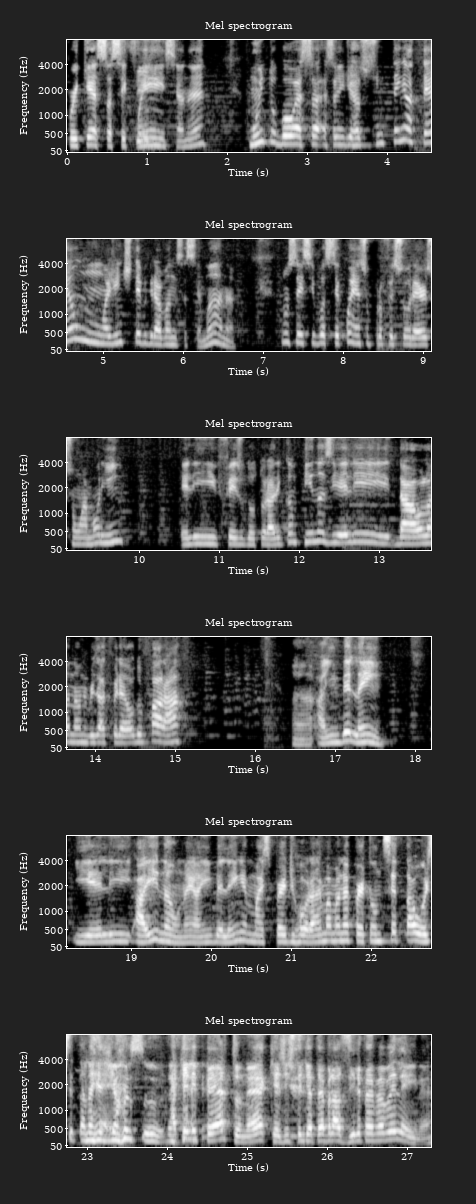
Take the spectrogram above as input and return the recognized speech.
por que essa sequência, Sim. né? Muito boa essa, essa linha de raciocínio. Tem até um. A gente esteve gravando essa semana. Não sei se você conhece o professor Erson Amorim, ele fez o doutorado em Campinas e ele dá aula na Universidade Federal do Pará, uh, aí em Belém. E ele. Aí não, né? Aí em Belém é mais perto de Roraima, mas não é perto onde você está hoje, você está na é, região sul. Né? Aquele perto, né? Que a gente tem que ir até Brasília para ir para Belém, né?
